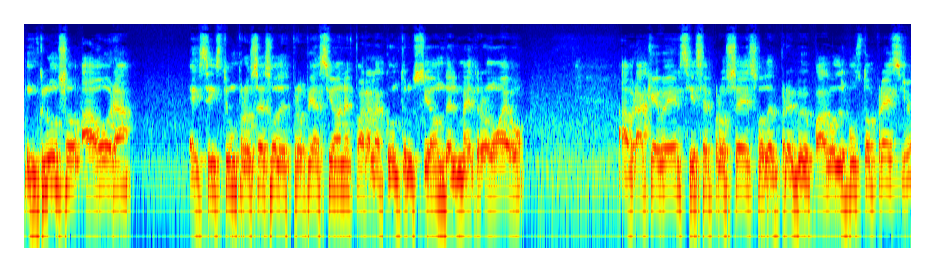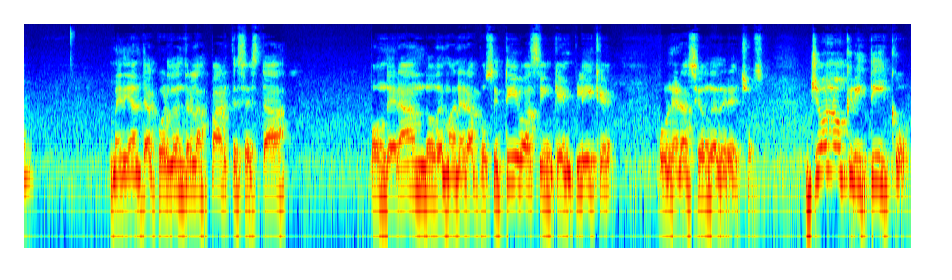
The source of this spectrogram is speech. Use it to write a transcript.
Incluso ahora existe un proceso de expropiaciones para la construcción del metro nuevo. Habrá que ver si ese proceso de previo pago del justo precio, mediante acuerdo entre las partes, está ponderando de manera positiva sin que implique vulneración de derechos. Yo no critico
